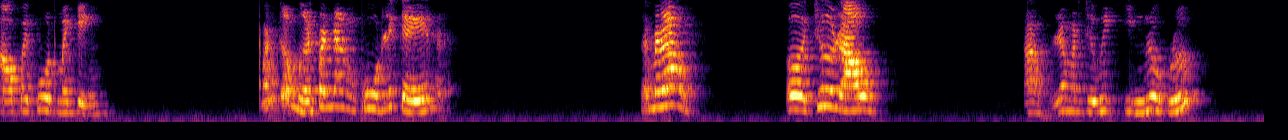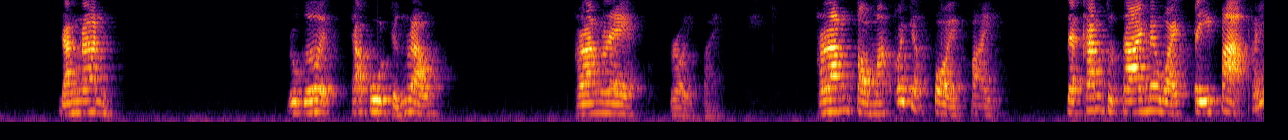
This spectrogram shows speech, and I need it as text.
เอาไปพูดไม่จริง มันก็เหมือนไปนั่งพูดลิเกนะใช่ไหมเล่าเออ ชื่อเรา อ้าวแล้วมันชีวิตจริงลูกหรือ ดังนั้น ลูกเอ้ยถ้าพูดถึงเรา ครั้งแรกปล่อยไป ครั้งต่อมาก็จะปล่อยไป แต่ครั้งสุดท้ายไม่ไหวตีปากให้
